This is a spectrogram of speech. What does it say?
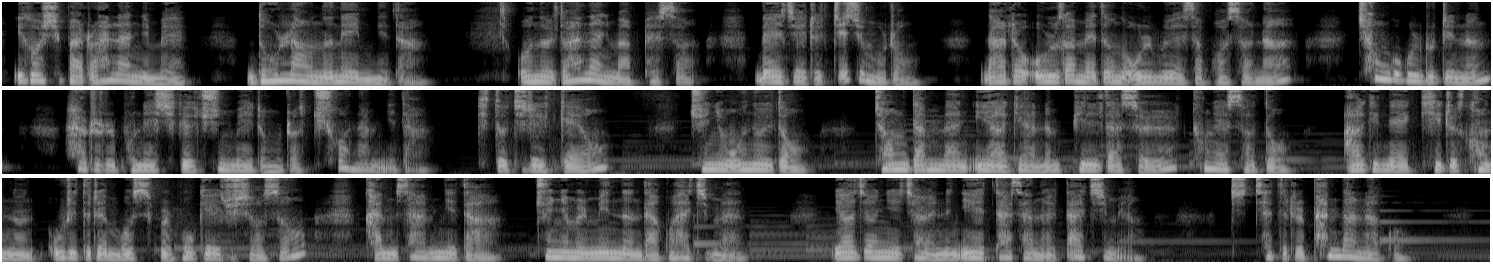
이것이 바로 하나님의 놀라운 은혜입니다. 오늘도 하나님 앞에서 내 죄를 찢음으로 나를 올가매던 올무에서 벗어나 천국을 누리는 하루를 보내시길 주님의 이름으로 축원합니다. 기도 드릴게요. 주님 오늘도 정답만 이야기하는 빌닷을 통해서도 악인의 길을 걷는 우리들의 모습을 보게 해주셔서 감사합니다. 주님을 믿는다고 하지만 여전히 저희는 이해 타산을 따지며 지체들을 판단하고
